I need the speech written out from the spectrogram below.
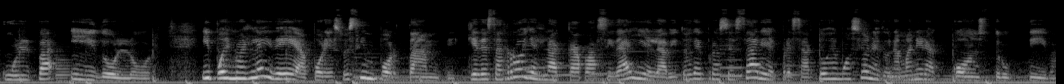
culpa y dolor. Y pues no es la idea, por eso es importante que desarrolles la capacidad y el hábito de procesar y expresar tus emociones de una manera constructiva.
